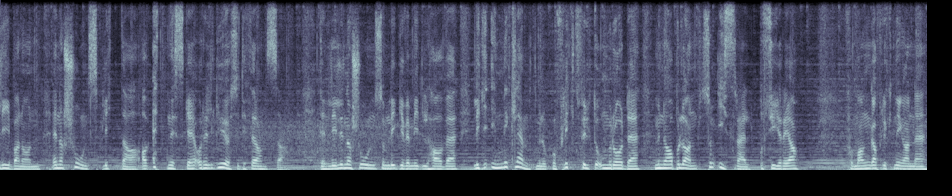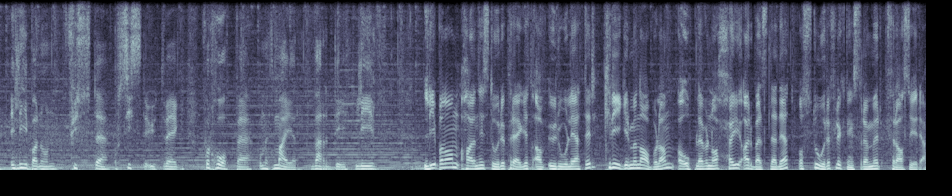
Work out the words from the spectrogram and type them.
Libanon er nasjon splitta av etniske og religiøse differanser. Den lille nasjonen som ligger ved Middelhavet, ligger inneklemt mellom konfliktfylte områder med naboland som Israel og Syria. For mange av flyktningene er Libanon første og siste utvei for håpet om et mer verdig liv. Libanon har en historie preget av uroligheter, kriger med naboland og opplever nå høy arbeidsledighet og store flyktningstrømmer fra Syria.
